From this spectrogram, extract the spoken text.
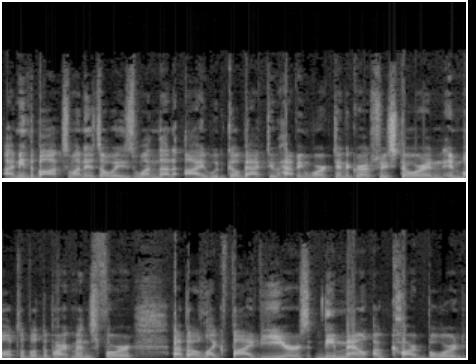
I mean, the box one is always one that I would go back to, having worked in a grocery store in, in multiple departments for about like five years. The amount of cardboard,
